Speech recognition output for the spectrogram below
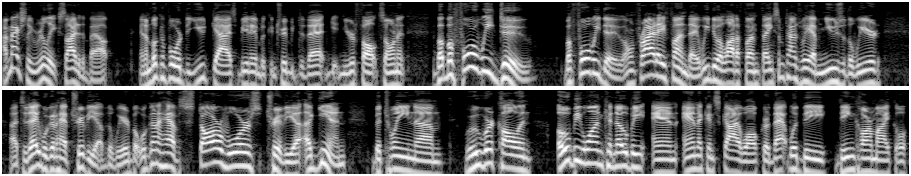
I'm actually really excited about, and I'm looking forward to you guys being able to contribute to that, getting your thoughts on it. But before we do, before we do, on Friday Fun Day, we do a lot of fun things. Sometimes we have news of the weird. Uh, today we're going to have trivia of the weird, but we're going to have Star Wars trivia again between um, who we're calling Obi Wan Kenobi and Anakin Skywalker. That would be Dean Carmichael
